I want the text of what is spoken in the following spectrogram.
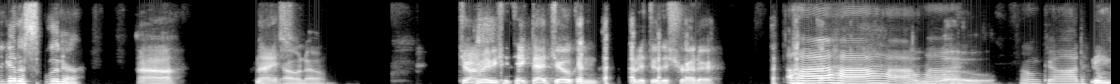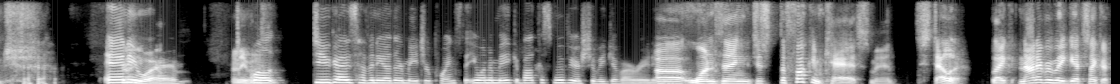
I got a splinter. Uh, nice. oh no. John, maybe you should take that joke and put it through the shredder. Ha, ha, ha, Oh, whoa. Oh God. anyway, Anyway, well, do you guys have any other major points that you want to make about this movie, or should we give our rating? uh, one thing, just the fucking cast, man, stellar. Like, not everybody gets like a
